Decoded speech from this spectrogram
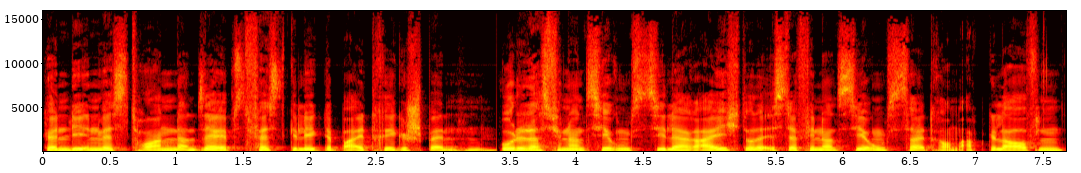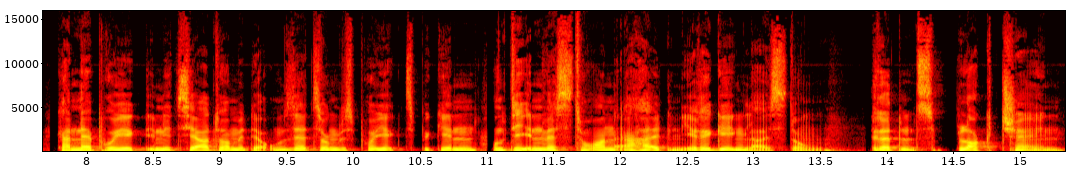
können die Investoren dann selbst festgelegte Beiträge spenden. Wurde das Finanzierungsziel erreicht oder ist der Finanzierungsziel Finanzierungszeitraum abgelaufen, kann der Projektinitiator mit der Umsetzung des Projekts beginnen und die Investoren erhalten ihre Gegenleistungen. Drittens, Blockchain.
